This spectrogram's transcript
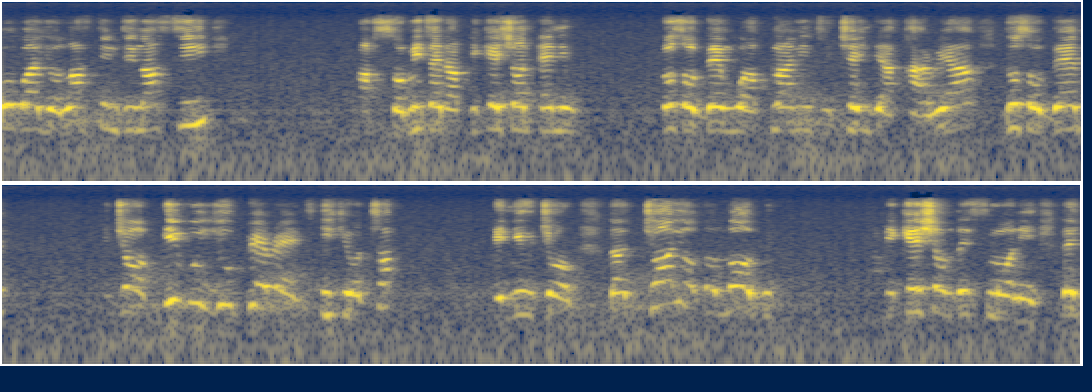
over your lasting dynasty. Have submitted application any those of them who are planning to change their career, those of them job, even you parents, if you're trying a new job, the joy of the Lord with application this morning, the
